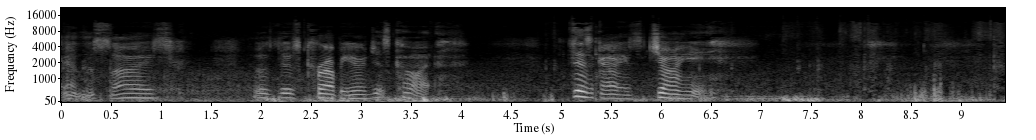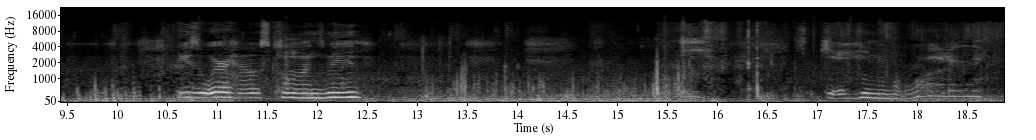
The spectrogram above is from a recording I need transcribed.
at the size of this crappie I just caught. This guy is giant. These warehouse ponds, man. Get him in the water.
